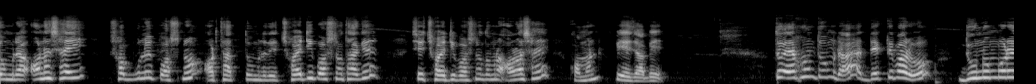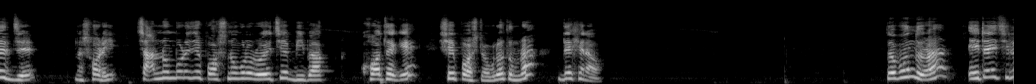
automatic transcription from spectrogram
তোমরা অনাশায়ী সবগুলোই প্রশ্ন, অর্থাৎ তোমাদের ছয়টি প্রশ্ন থাকে, সেই ছয়টি প্রশ্ন তোমরা অনাশায় কমন পেয়ে যাবে। তো এখন তোমরা দেখতে পারো দু নম্বরের যে সরি চার নম্বরের যে প্রশ্নগুলো রয়েছে বিভাগ খ থেকে, সেই প্রশ্নগুলো তোমরা দেখে নাও। তো বন্ধুরা, এটাই ছিল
